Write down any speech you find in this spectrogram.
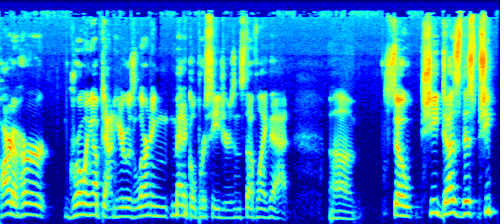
part of her growing up down here was learning medical procedures and stuff like that. Um, so she does this. She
